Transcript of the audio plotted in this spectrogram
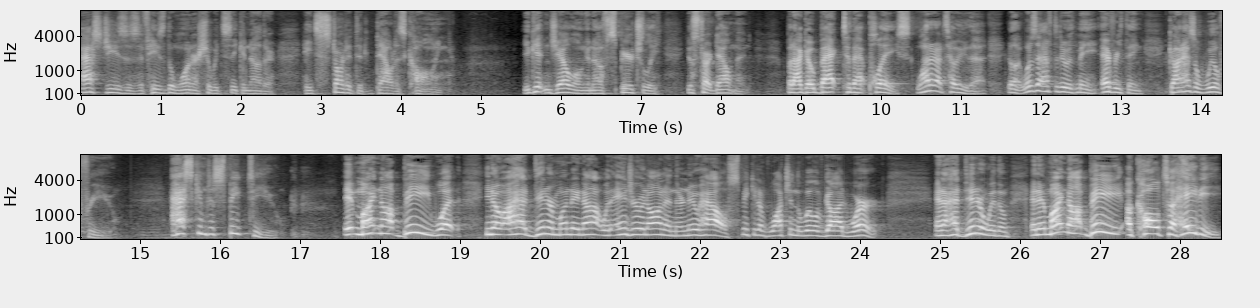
Ask Jesus if he's the one or should we seek another. He'd started to doubt his calling. You get in jail long enough spiritually, you'll start doubting it. But I go back to that place. Why did I tell you that? You're like, what does that have to do with me? Everything. God has a will for you. Ask Him to speak to you. It might not be what, you know, I had dinner Monday night with Andrew and Anna in their new house, speaking of watching the will of God work. And I had dinner with them, and it might not be a call to Haiti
